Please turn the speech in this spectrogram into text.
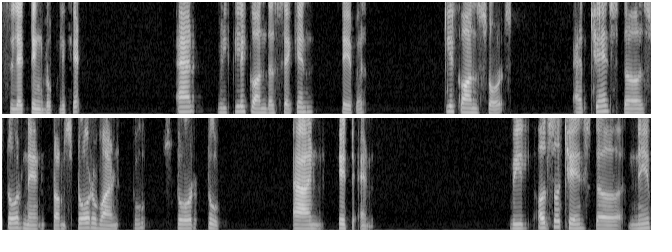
selecting duplicate and we'll click on the second table, click on source and change the store name from store 1 to store 2 and hit end. We'll also change the name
